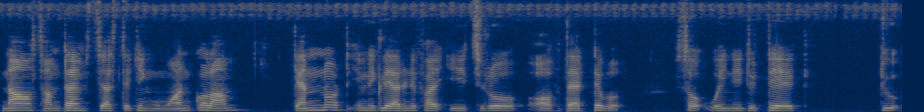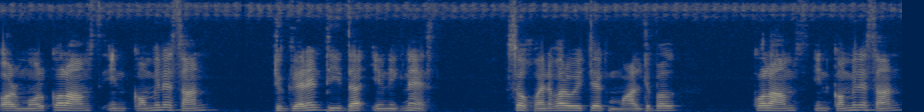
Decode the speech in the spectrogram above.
Now sometimes just taking one column cannot uniquely identify each row of that table. So we need to take two or more columns in combination to guarantee the uniqueness so whenever we take multiple columns in combination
